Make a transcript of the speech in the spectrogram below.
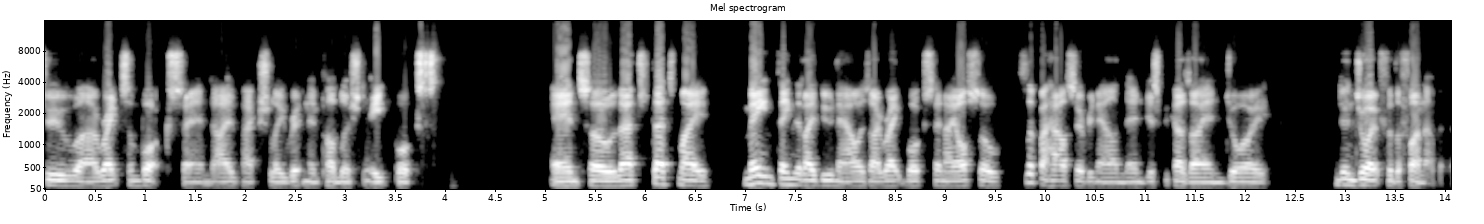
to uh, write some books, and I've actually written and published eight books. And so that's that's my main thing that I do now is I write books, and I also flip a house every now and then just because I enjoy enjoy it for the fun of it,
